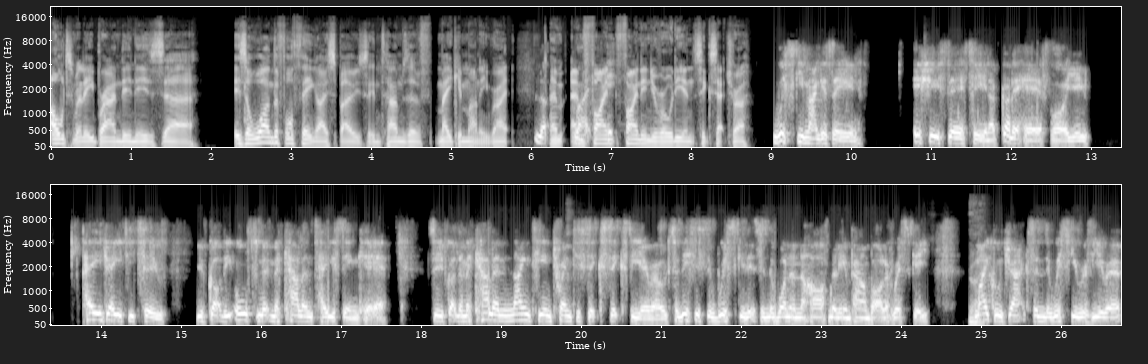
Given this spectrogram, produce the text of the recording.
Ultimately, branding is uh, is a wonderful thing, I suppose, in terms of making money, right? Look, And, and right, find it- finding your audience, etc. Whiskey Magazine, issue 13. I've got it here for you. Page 82. you've got the ultimate Macallan tasting here. So you've got the Macallan 1926 60 year old. So this is the whiskey that's in the one and a half million pound bottle of whiskey. Right. Michael Jackson, the whiskey reviewer,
